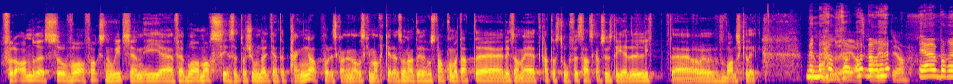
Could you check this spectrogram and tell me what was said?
For det andre så var faktisk Norwegian i uh, februar-mars i en situasjon der de tjente penger på det skandinaviske markedet. sånn at Å snakke om at dette liksom, er et katastrofeselskap, syns jeg er litt vanskelig. Men vi hører, vi, ja. bare,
